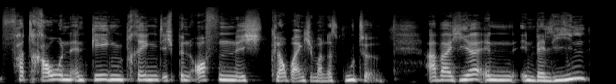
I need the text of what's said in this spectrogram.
Vertrauen entgegenbringt. Ich bin offen. Ich glaube eigentlich immer an das Gute. Aber hier in, in Berlin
